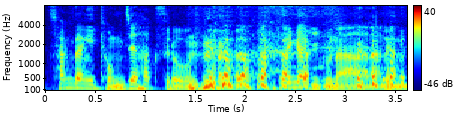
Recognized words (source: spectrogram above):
상당히 경제학스러운 생각이구나라는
